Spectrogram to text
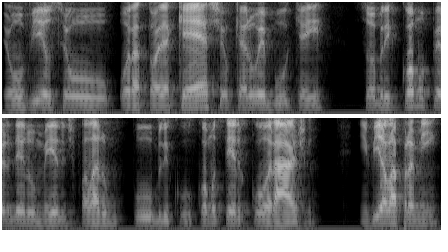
eu ouvi o seu Oratória Cast, eu quero o e-book aí sobre como perder o medo de falar um público, como ter coragem. Envia lá para mim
